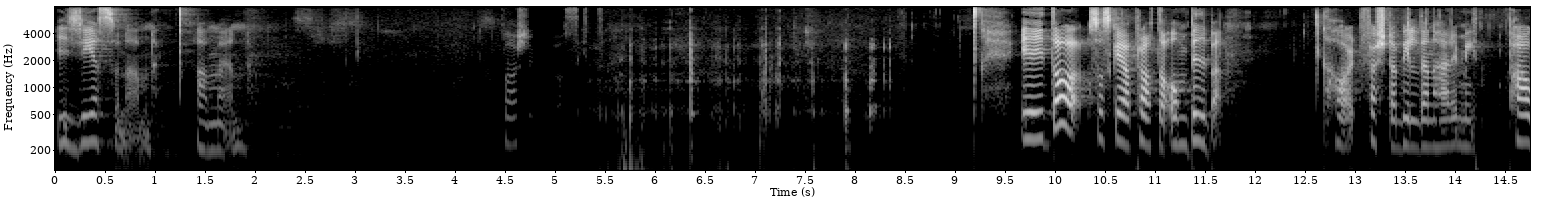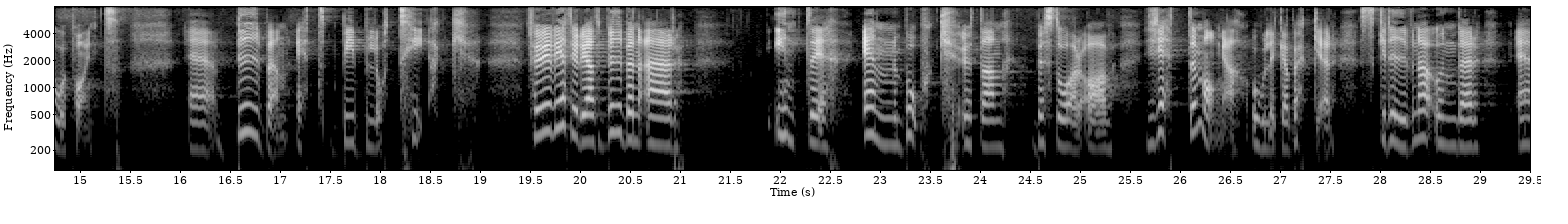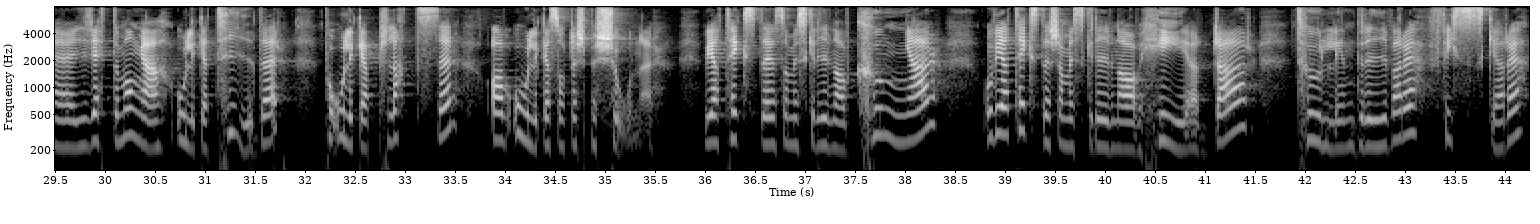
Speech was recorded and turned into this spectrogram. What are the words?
I Jesu namn. Amen. Varsågod och sitt. Idag så ska jag prata om Bibeln. Jag har första bilden här i min Powerpoint. Eh, Bibeln, ett bibliotek. För vi vet ju det att Bibeln är inte en bok, utan består av jättemånga olika böcker skrivna under eh, jättemånga olika tider, på olika platser, av olika sorters personer. Vi har texter som är skrivna av kungar och vi har texter som är skrivna av herdar, tullindrivare, fiskare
